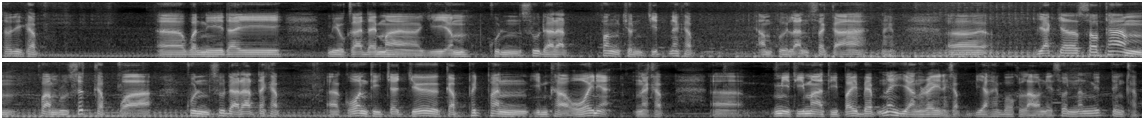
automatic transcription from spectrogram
สวัสดีครับวันนี้ได้มีโอกาสได้มาเยี่ยมคุณสุดารัตน์ฟังชนจิตนะครับอำเภอลันสกานะครับอออยากจะสอบถามความรู้สึกครับว่าคุณสุดารัตน์นะครับก่อนที่จะเจอกับพิษพันธ์อินข่าโอ้อยเนี่ยนะครับมีที่มาที่ไปแบบไหนอย่างไรนะครับ อยากให้บอกเราในส่วนนั้นนิดนึงครับ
